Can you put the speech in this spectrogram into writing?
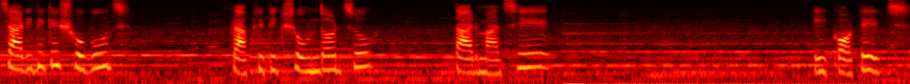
চারিদিকে সবুজ, প্রাকৃতিক সৌন্দর্য, তার মাঝে এই কটেজ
